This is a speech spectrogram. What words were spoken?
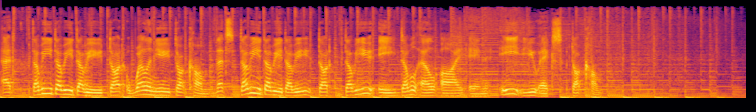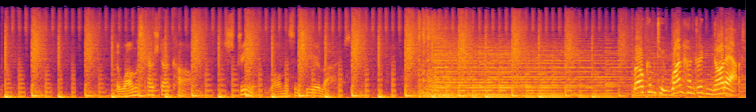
at www.wellinew.com. That's E www.wellineux.com. TheWellnessCouch.com, streaming wellness into your lives. Welcome to 100 Not Out,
